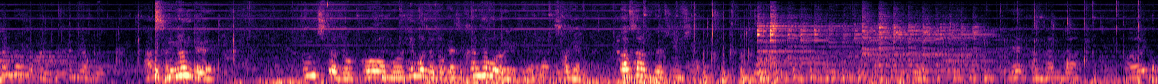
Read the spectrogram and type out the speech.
큰룡이라고 합니다. 큰룡. 강성룡인데 뚱치도 좋고 뭐 힘을도 좋고 해서 큰룡으로 이렇게 소개합니다. 박수 한번 주십시오. 네, 네, 감사합니다. 아이고.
